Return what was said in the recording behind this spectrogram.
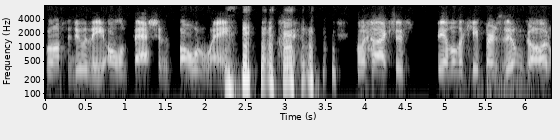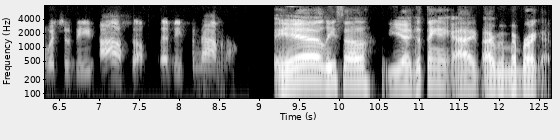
we'll have to do the old-fashioned phone way. we'll actually be able to keep our Zoom going, which would be awesome. That'd be phenomenal. Yeah, Lisa. Yeah, good thing I I remember I got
